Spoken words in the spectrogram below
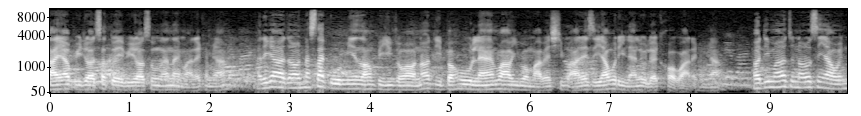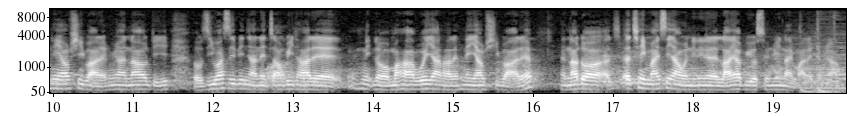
လာရောက်ပြီးတော့ဆက်သွယ်ပြီးတော့စုံစမ်းနိုင်ပါတယ်ခင်ဗျာအဓိကတော့ကျွန်တော်29မြင်းဆောင်ပြီးတော့เนาะဒီဘဟိုလမ်းပါပြီးပေါ်မှာပဲရှိပါတယ်ဇေယဝတီလမ်းလို့လည်းခေါ်ပါတယ်ခင်ဗျာဟောဒီမှာကျွန်တော်တို့ဆင်ရဝင်2ယောက်ရှိပါတယ်ခင်ဗျာနောက်ဒီဟိုဇီဝဆေးပညာနဲ့ကျောင်းပြီးထားတဲ့ဟိုမဟာဘွဲရထားတဲ့2ယောက်ရှိပါတယ်နောက်တော့အချိန်ပိုင်းဆင်ရဝင်နေနဲ့လာရောက်ပြီးတော့ဆွေးနွေးနိုင်ပါတယ်ခင်ဗျာ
